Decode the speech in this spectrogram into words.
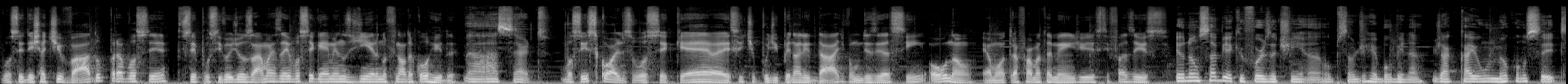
você deixa ativado para você ser possível de usar, mas aí você ganha menos dinheiro no final da corrida. Ah, certo. Você escolhe se você quer esse tipo de penalidade, vamos dizer assim, ou não. É uma outra forma também de se fazer isso. Eu não sabia que o Forza tinha a opção de rebobinar. Já caiu um no meu conceito.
